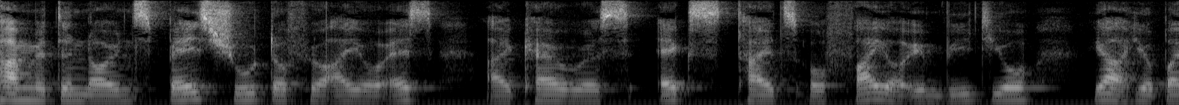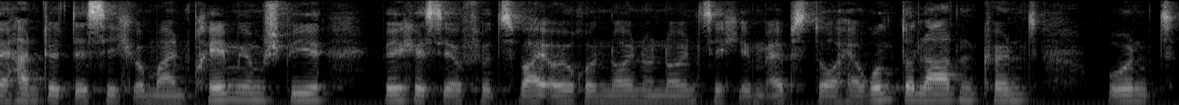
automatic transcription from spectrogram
haben wir den neuen Space Shooter für iOS, Icarus X Tides of Fire im Video. Ja, hierbei handelt es sich um ein Premium-Spiel, welches ihr für 2,99 Euro im App Store herunterladen könnt und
